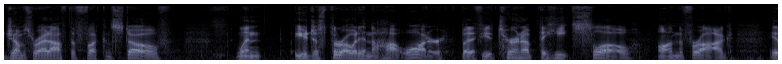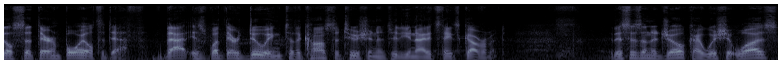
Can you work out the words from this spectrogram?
jumps right off the fucking stove when you just throw it in the hot water, but if you turn up the heat slow on the frog, it'll sit there and boil to death. That is what they're doing to the Constitution and to the United States government. This isn't a joke. I wish it was,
